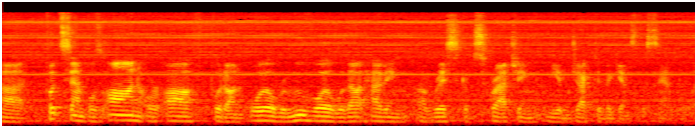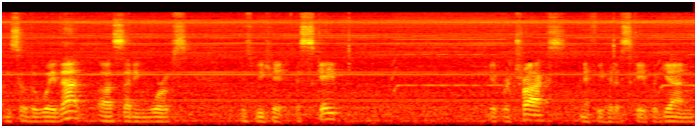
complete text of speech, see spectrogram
uh, put samples on or off, put on oil, remove oil without having a risk of scratching the objective against the sample. And so the way that uh, setting works is we hit escape, it retracts, and if we hit escape again,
